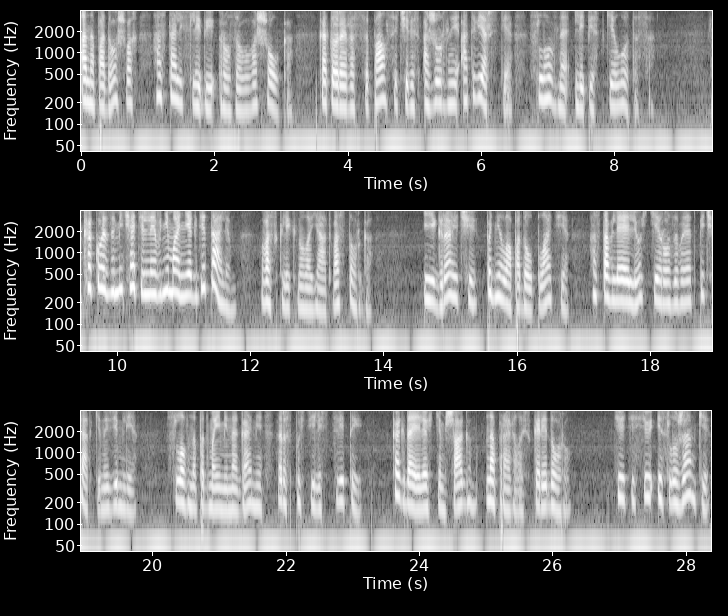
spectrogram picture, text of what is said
а на подошвах остались следы розового шелка, который рассыпался через ажурные отверстия, словно лепестки лотоса. «Какое замечательное внимание к деталям!» — воскликнула я от восторга. И играючи подняла подол платья, оставляя легкие розовые отпечатки на земле, словно под моими ногами распустились цветы, когда я легким шагом направилась к коридору. Тети Сю и служанки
